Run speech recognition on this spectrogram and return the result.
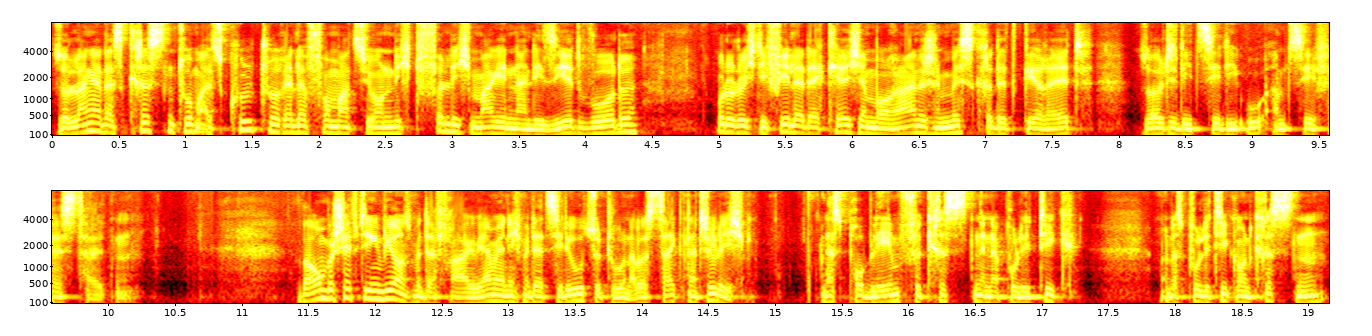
solange das Christentum als kulturelle Formation nicht völlig marginalisiert wurde oder durch die Fehler der Kirche moralischen Misskredit gerät, sollte die CDU am C festhalten. Warum beschäftigen wir uns mit der Frage? Wir haben ja nicht mit der CDU zu tun, aber es zeigt natürlich das Problem für Christen in der Politik und dass Politik und Christen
